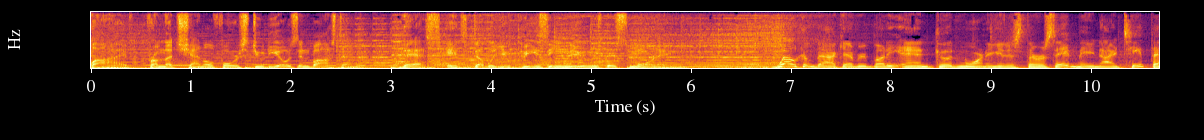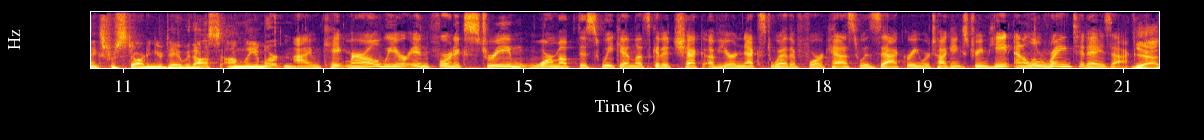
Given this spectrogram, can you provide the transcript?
Live from the Channel 4 studios in Boston, this is WBZ News This Morning. Welcome back, everybody, and good morning. It is Thursday, May 19th. Thanks for starting your day with us. I'm Liam Martin. I'm Kate Merrill. We are in for an extreme warm up this weekend. Let's get a check of your next weather forecast with Zach Green. We're talking extreme heat and a little rain today, Zach. Yeah.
